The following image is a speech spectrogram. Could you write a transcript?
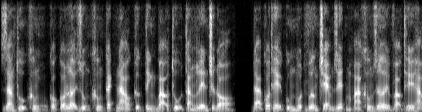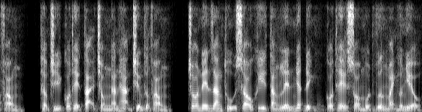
giang thủ không có có lợi dụng không cách nào cực tinh bảo thụ tăng lên trước đó đã có thể cùng một vương chém giết mà không rơi vào thế hạ phong, thậm chí có thể tại trong ngắn hạn chiếm thượng phong, cho nên giang thủ sau khi tăng lên nhất định có thể so một vương mạnh hơn nhiều,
